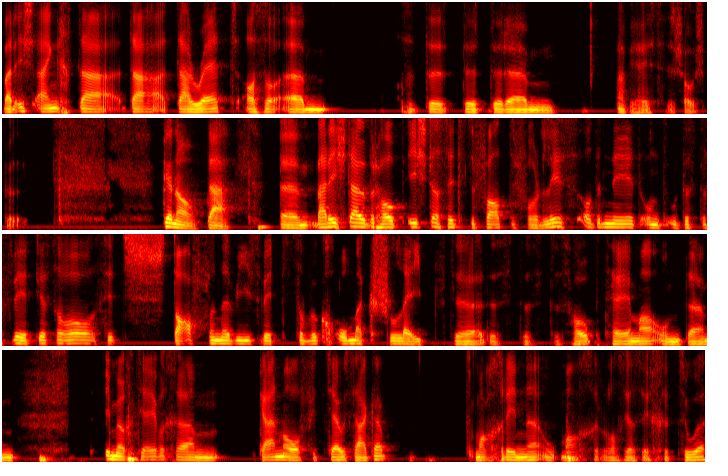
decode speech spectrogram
wer ist eigentlich der, der, der Red, also, ähm, also der, der, der ähm, ah, wie heißt der Schauspieler? Genau, der. Ähm, wer ist der überhaupt? Ist das jetzt der Vater von Liz oder nicht? Und, und das, das wird ja so seit Staffelnweise wird so wirklich umgeschleift, äh, das, das, das Hauptthema. Und ähm, ich möchte einfach ähm, gerne mal offiziell sagen, die Macherinnen und Macher lassen ja sicher zu,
